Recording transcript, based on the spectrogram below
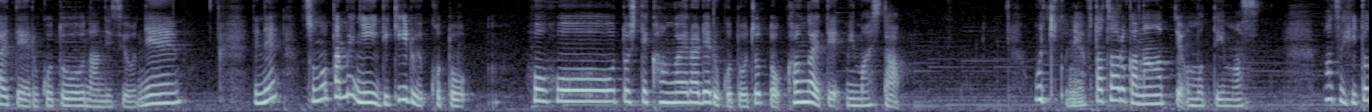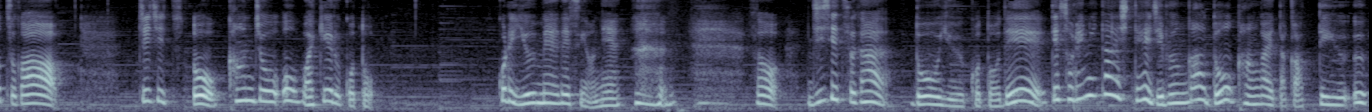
えていることなんですよね。でねそのためにできること方法として考えられることをちょっと考えてみました。大きくね2つあるかなって思っています。まず1つが事実と感情を分けること。これ有名ですよね。そう。事実がどういうことででそれに対して自分がどう考えたかっていう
